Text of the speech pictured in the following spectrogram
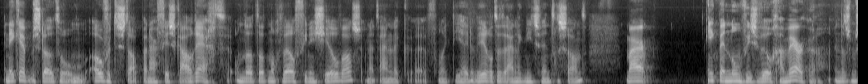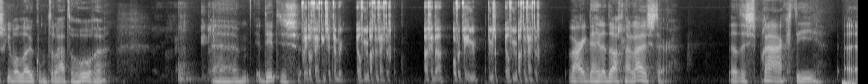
En ik heb besloten om over te stappen naar fiscaal recht, omdat dat nog wel financieel was. En uiteindelijk uh, vond ik die hele wereld uiteindelijk niet zo interessant. Maar ik ben non-visueel gaan werken. En dat is misschien wel leuk om te laten horen. Uh, dit is. 15 september, 11 uur 58. Agenda over 2 uur, 11 uur 58. Waar ik de hele dag naar luister. Dat is spraak die uh,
